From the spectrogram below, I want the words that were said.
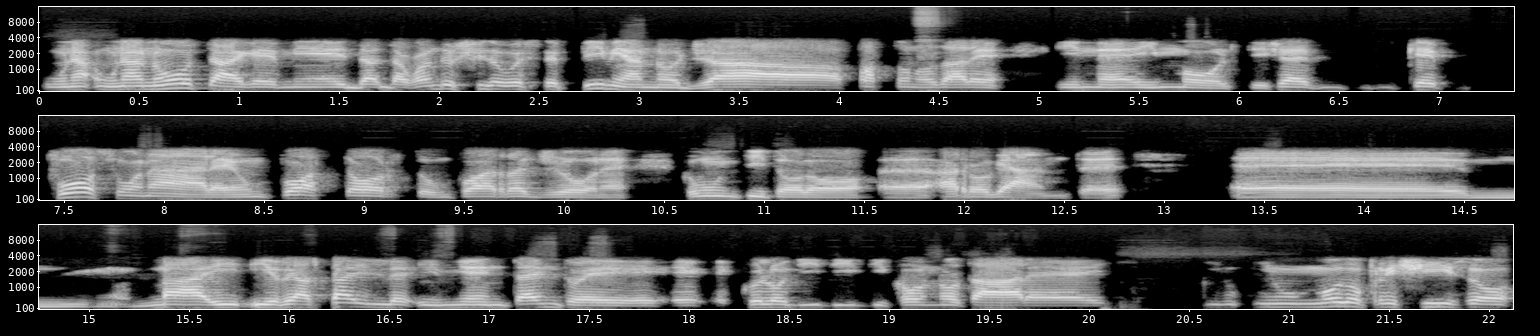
una, una, nota che mi, da, da, quando è uscito questo EP mi hanno già fatto notare in, in molti, cioè che può suonare un po' a torto, un po' a ragione, come un titolo eh, arrogante, eh, ma in realtà il, il mio intento è, è, è quello di, di, di connotare in, in, un modo preciso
